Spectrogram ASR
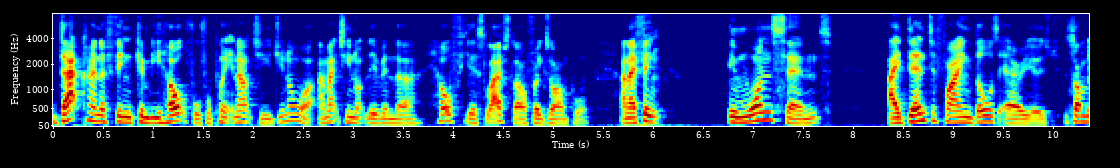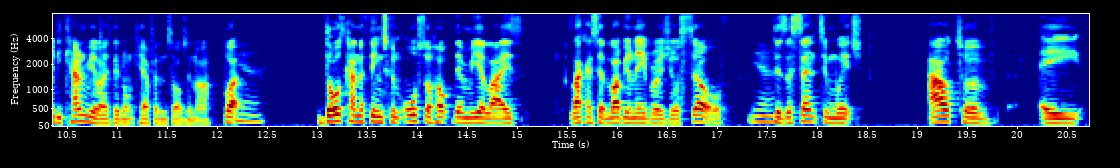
that kind of thing can be helpful for pointing out to you do you know what? I'm actually not living the healthiest lifestyle for example. And i think in one sense identifying those areas somebody can realize they don't care for themselves enough but Yeah. those kind of things can also help them realize like i said love your neighbor as yourself. Yeah. there's a sense in which out of a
